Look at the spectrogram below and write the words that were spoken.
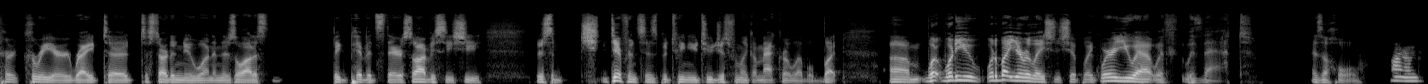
her career right to to start a new one, and there's a lot of big pivots there. So obviously, she there's some differences between you two just from like a macro level. But um, what what do you what about your relationship? Like, where are you at with with that as a whole? Um,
